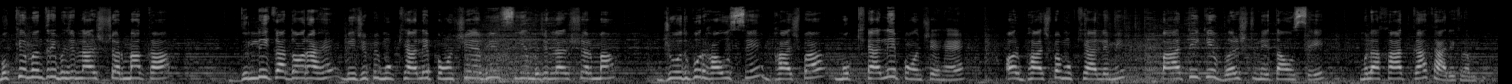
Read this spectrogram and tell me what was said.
मुख्यमंत्री भजनलाल शर्मा का दिल्ली का दौरा है। बीजेपी मुख्यालय पहुँचे अभी सीएम भजनलाल शर्मा। जोधपुर हाउस से भाजपा मुख्यालय पहुँचे हैं और भाजपा मुख्यालय में पार्टी के वरिष्ठ नेताओं से मुलाकात का कार्यक्रम है।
